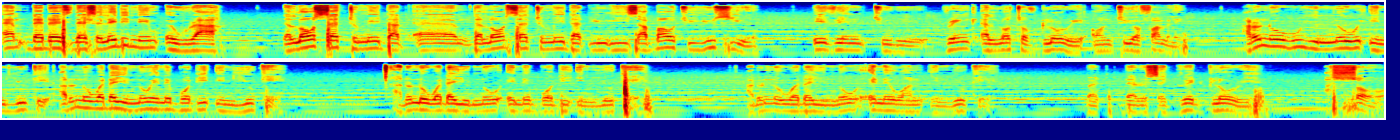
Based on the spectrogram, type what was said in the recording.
Um, there- there's, there's a lady named Eura. The Lord said to me that um, the Lord said to me that you He's about to use you even to bring a lot of glory onto your family. I don't know who you know in UK. I don't know whether you know anybody in UK. I don't know whether you know anybody in UK. I don't know whether you know anyone in UK. But there is a great glory I saw,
